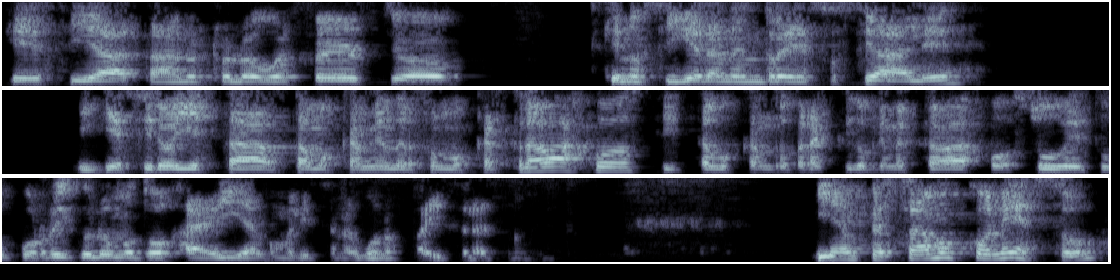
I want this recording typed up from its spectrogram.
que decía, está nuestro logo de First Job, que nos siguieran en redes sociales y que decir, oye, está, estamos cambiando de forma de buscar trabajo, si estás buscando práctico primer trabajo, sube tu currículum o tu hoja de vida, como dicen algunos países Y empezamos con eso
